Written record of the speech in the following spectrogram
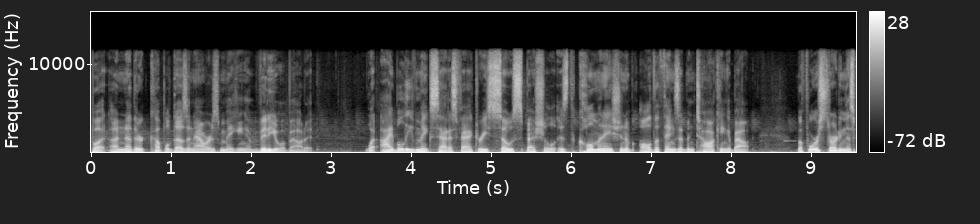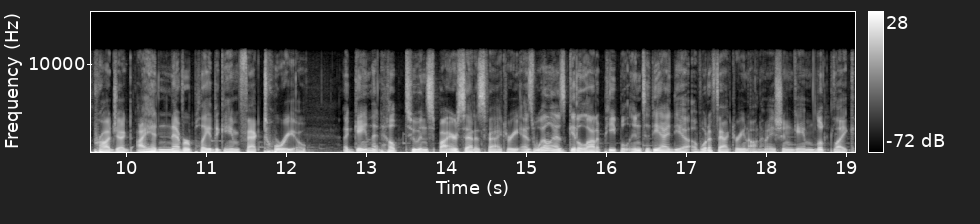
but another couple dozen hours making a video about it? What I believe makes Satisfactory so special is the culmination of all the things I've been talking about. Before starting this project, I had never played the game Factorio, a game that helped to inspire Satisfactory as well as get a lot of people into the idea of what a factory and automation game looked like.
